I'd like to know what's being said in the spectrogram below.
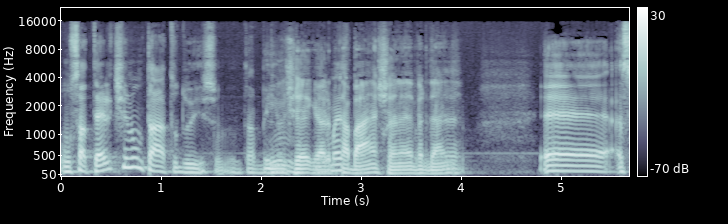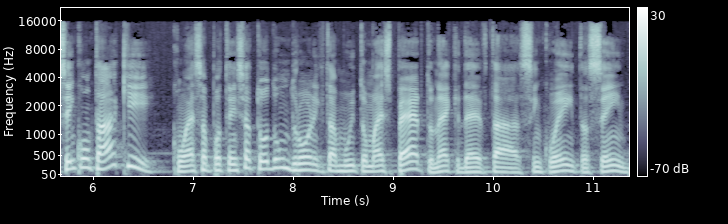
Um satélite não tá tudo isso. Não tá bem. Não chega, bem órbita baixa, né? É verdade. É, sem contar que, com essa potência toda, um drone que está muito mais perto, né? Que deve estar 50, 100,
